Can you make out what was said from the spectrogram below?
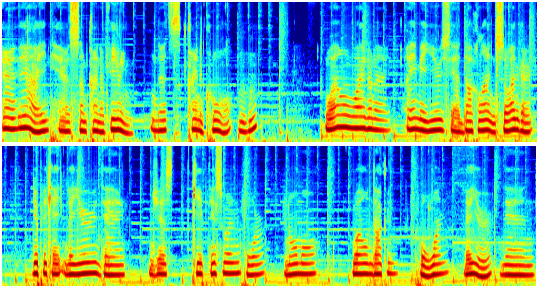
yeah, yeah it has some kind of feeling. That's kind of cool. Mm -hmm. well why don't I I may use a dark line so I'm going to duplicate layer then just keep this one for normal well darken for one layer then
